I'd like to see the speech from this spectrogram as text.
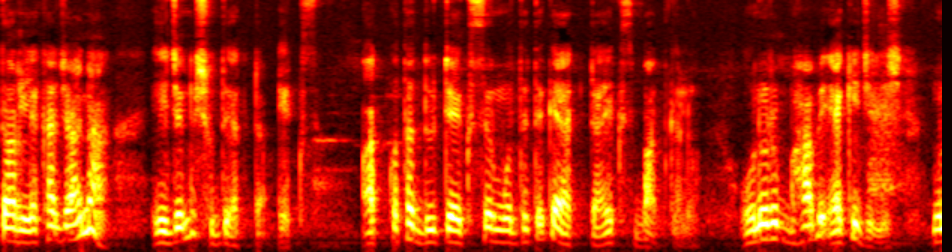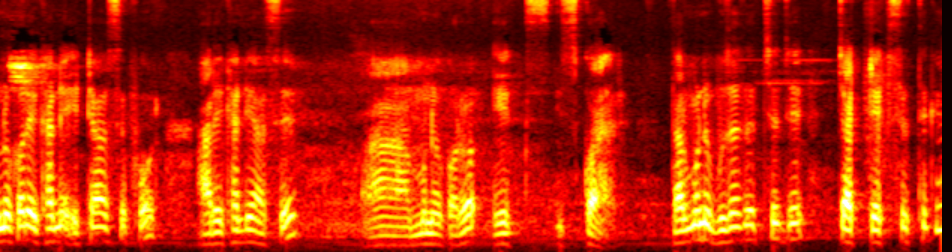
তো আর লেখা যায় না, এই জন্য শুধু একটা এক্স এক কথা দুইটা এক্সের মধ্যে থেকে একটা এক্স বাদ গেল। অনুরূপভাবে একই জিনিস। মনে করো এখানে এটা আছে ফোর আর এখানে আছে মনে করো এক্স স্কোয়ার তার মানে বোঝা যাচ্ছে যে চারটে এক্সের থেকে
